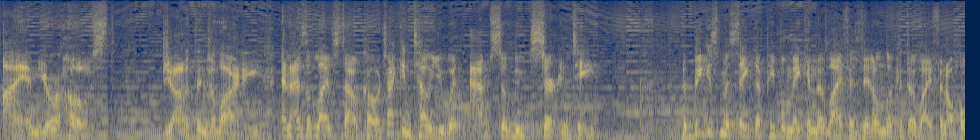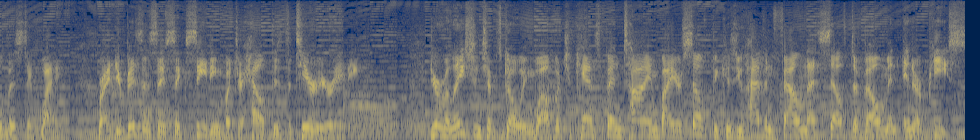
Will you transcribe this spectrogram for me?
I am your host, Jonathan Gilardi, and as a lifestyle coach, I can tell you with absolute certainty the biggest mistake that people make in their life is they don't look at their life in a holistic way, right? Your business is succeeding, but your health is deteriorating. Your relationship's going well, but you can't spend time by yourself because you haven't found that self development inner peace.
